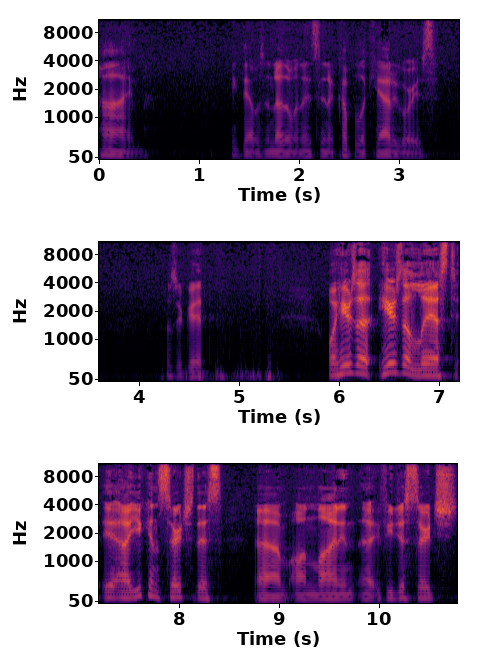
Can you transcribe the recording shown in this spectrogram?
time. I think that was another one that's in a couple of categories. Those are good. Well, here's a here's a list. Uh, you can search this um, online, and uh, if you just search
